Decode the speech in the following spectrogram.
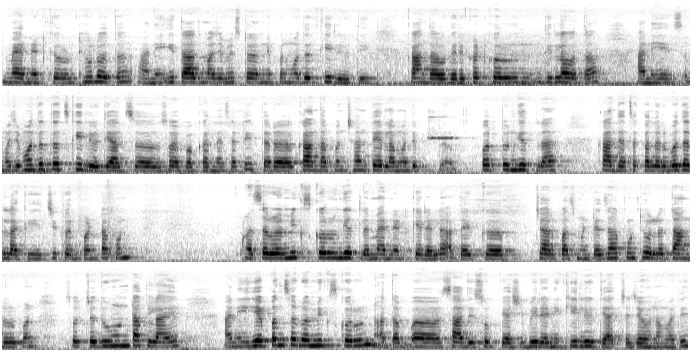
मॅरिनेट करून ठेवलं होतं. आणि इथं आज माझ्या मिस्टरांनी पण मदत केली होती. कांदा वगैरे कट करून दिला होता. आणि म्हणजे मदतच केली होती आज स्वयंपाक करण्यासाठी. तर कांदा पण छान तेलामध्ये परतून घेतला. कांद्याचा कलर बदलला की चिकन पण टाकून सगळं मिक्स करून घेतलं मॅरिनेट केलेलं. आता एक चार पाच मिनटे झाकून ठेवलं तांदूळ पण स्वच्छ धुवून टाकला आहे. आणि हे पण सगळं मिक्स करून आता साधी सोपी अशी बिर्याणी केली होती आजच्या जेवणामध्ये.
